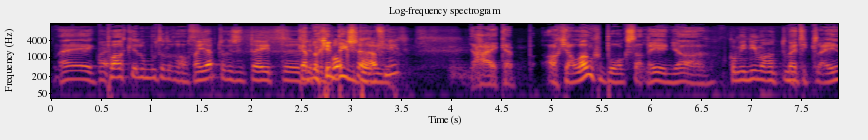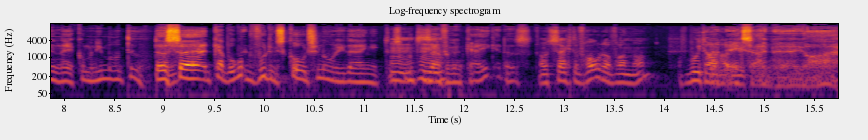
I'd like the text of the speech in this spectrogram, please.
Nee, een paar kilo moeten eraf. Maar je hebt toch eens een tijd uh, Ik heb nog geen beachbody. of niet? Ja, ik heb acht jaar lang gebokst. Alleen, ja, Kom je niet meer aan toe? met die kleine, nee, kom er niet meer aan toe. Dus eh, ik heb ook een voedingscoach nodig, denk ik. Dus we moeten eens even gaan kijken. Dus. Wat zegt de vrouw daarvan dan? Of boeit haar dat ik zei, nee, ja,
